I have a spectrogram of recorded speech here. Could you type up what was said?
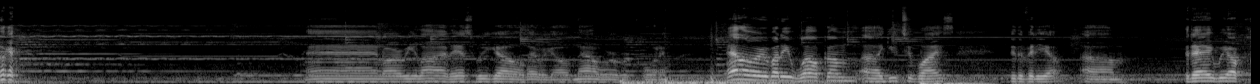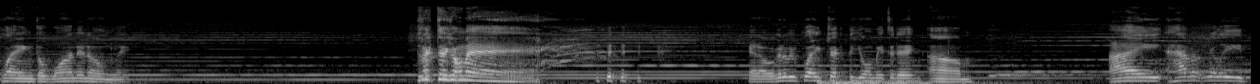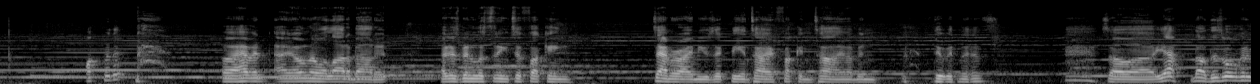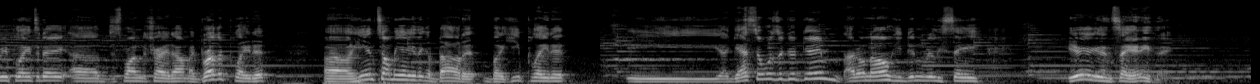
Okay. And are we live? Yes, we go. There we go. Now we're recording. Hello, everybody. Welcome, uh, YouTube-wise, to the video. Um, today we are playing the one and only Trek to Yomi! you know, we're gonna be playing Trek to Yomi today. Um, I haven't really fucked with it. I haven't. I don't know a lot about it. I've just been listening to fucking samurai music the entire fucking time I've been doing this. So uh, yeah, no, this is what we're gonna be playing today. Uh, just wanted to try it out. My brother played it. Uh, he didn't tell me anything about it, but he played it. He, I guess it was a good game. I don't know. He didn't really say. He didn't say anything.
